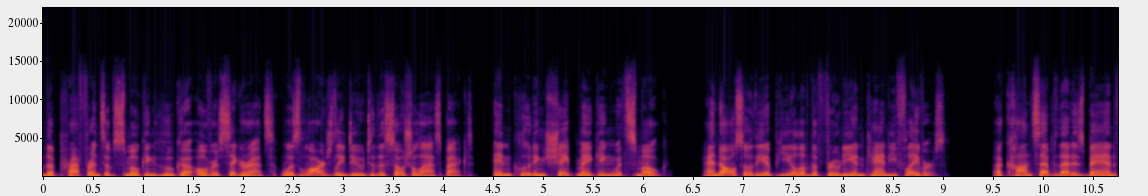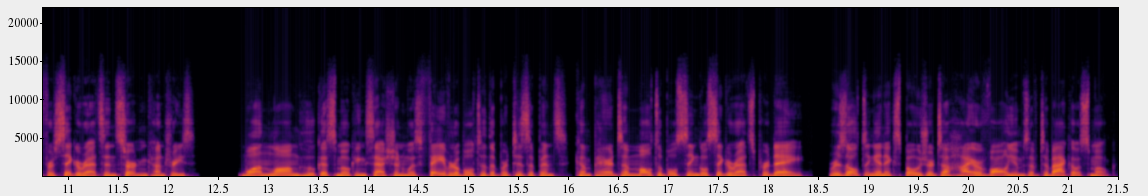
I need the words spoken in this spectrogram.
The preference of smoking hookah over cigarettes was largely due to the social aspect, including shape making with smoke, and also the appeal of the fruity and candy flavors, a concept that is banned for cigarettes in certain countries. One long hookah smoking session was favorable to the participants compared to multiple single cigarettes per day, resulting in exposure to higher volumes of tobacco smoke.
